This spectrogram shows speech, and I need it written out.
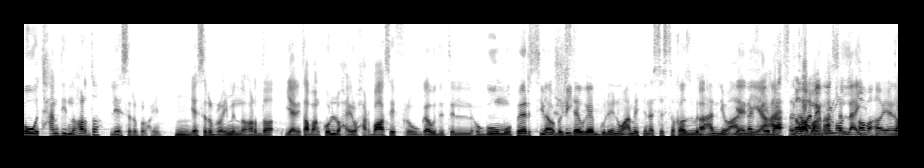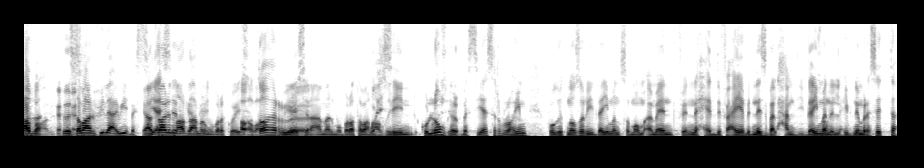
قوة حمدي النهارده لياسر إبراهيم مم. ياسر إبراهيم النهارده يعني طبعا كله هيروح 4-0 وجودة الهجوم وبيرسي تاو وشريف وبيرسي تاو جايب جولين وعامل اثنين assist غصب عني وعنك يعني هيبقى أحسن طبعاً لاعب. أحسن لعيب. طبعا يعني طبعاً. طبعا في لاعبين بس يعني طاهر النهارده عمل مباراة كويسة آه، طاهر- وياسر عمل مباراة طبعا عظيمة وحسين كلهم وحسين. بس ياسر إبراهيم في وجهة نظري دايما صمام أمان في الناحية الدفاعية بالنسبة لحمدي دايما. اللعيب نمرة ستة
